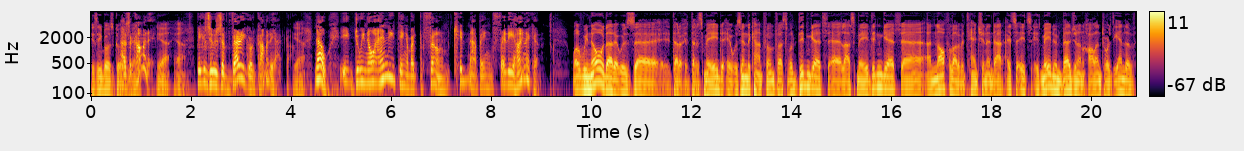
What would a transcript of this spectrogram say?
Gazebo's good. As a yeah. comedy. Yeah, yeah. because he was a very good comedy actor. Yeah. Now, do we know anything about the film Kidnapping Freddie Heineken? Well, we know that it was uh, that it, that it's made. It was in the Cannes Film Festival. Didn't get uh, last May. Didn't get uh, an awful lot of attention in that. It's it's it's made in Belgium and Holland towards the end of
